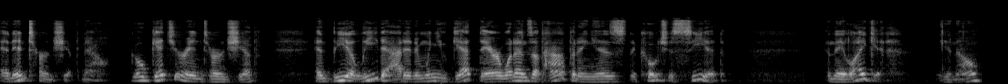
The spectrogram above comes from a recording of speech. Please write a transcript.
an internship now. Go get your internship and be a lead at it. And when you get there, what ends up happening is the coaches see it and they like it, you know?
